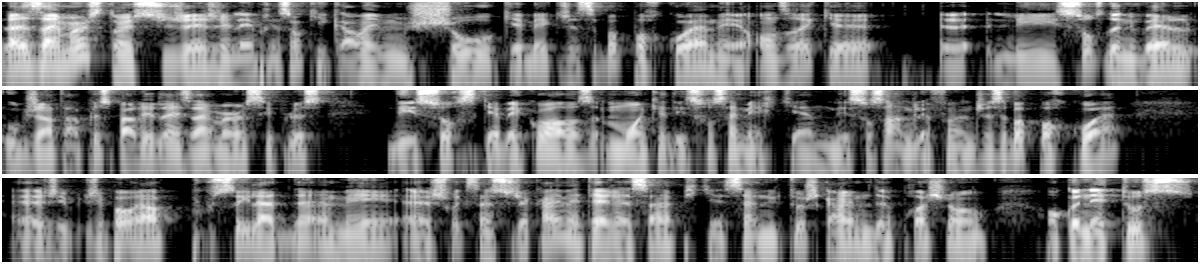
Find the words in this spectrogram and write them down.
L'Alzheimer, c'est un sujet, j'ai l'impression, qui est quand même chaud au Québec. Je sais pas pourquoi, mais on dirait que les sources de nouvelles où que j'entends plus parler de l'Alzheimer, c'est plus des sources québécoises, moins que des sources américaines, des sources anglophones. Je sais pas pourquoi. Euh, j'ai pas vraiment poussé là-dedans, mais euh, je trouve que c'est un sujet quand même intéressant puis que ça nous touche quand même de proche. on connaît tous,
